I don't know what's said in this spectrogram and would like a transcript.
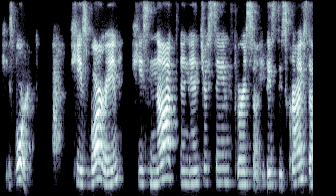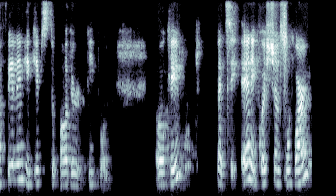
He's bored. He's boring. He's not an interesting person. This describes the feeling he gives to other people. Okay, let's see. Any questions so far?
